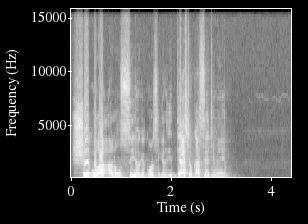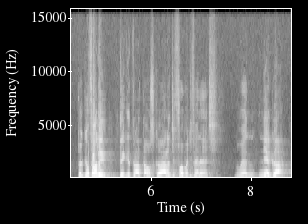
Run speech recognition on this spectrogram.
chegam lá, anunciam o que conseguiram e descem o cacete em mim. Então o que eu falei? Tem que tratar os caras de forma diferente. Não é negar.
